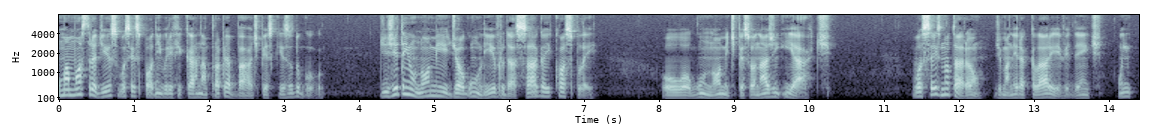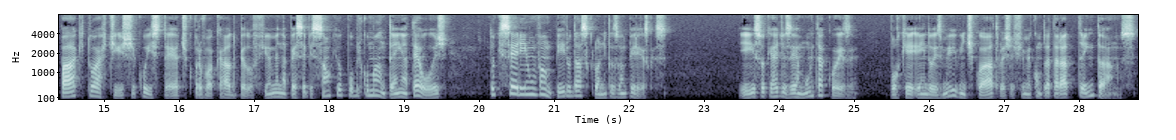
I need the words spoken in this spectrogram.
Uma amostra disso vocês podem verificar na própria barra de pesquisa do Google. Digitem o um nome de algum livro da saga e cosplay, ou algum nome de personagem e arte. Vocês notarão, de maneira clara e evidente, o impacto artístico e estético provocado pelo filme na percepção que o público mantém até hoje do que seria um vampiro das crônicas vampirescas. E isso quer dizer muita coisa, porque em 2024 este filme completará 30 anos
